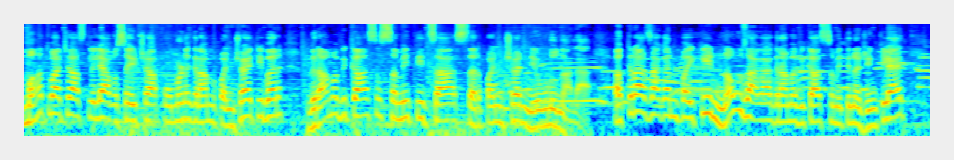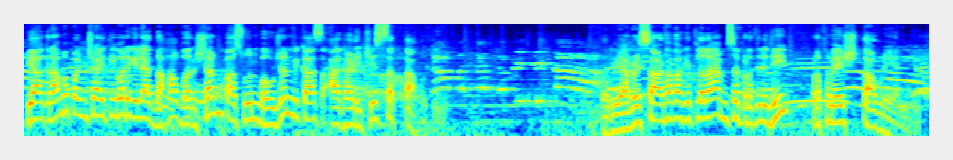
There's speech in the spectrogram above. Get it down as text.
महत्त्वाच्या असलेल्या वसईच्या पोमण ग्रामपंचायतीवर ग्रामविकास समितीचा सरपंच निवडून आला. अकरा जागांपैकी नऊ जागा ग्रामविकास समितीनं जिंकल्या आहेत. या ग्रामपंचायतीवर गेल्या दहा वर्षांपासून बहुजन विकास आघाडीची सत्ता होती. तर यावेळेस आढावा घेतलेला आहे आमचे प्रतिनिधी प्रथमेश तावडे यांनी.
